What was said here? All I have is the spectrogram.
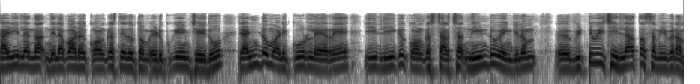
കഴിയില്ലെന്ന നിലപാട് കോൺഗ്രസ് നേതൃത്വം എടുക്കുകയും ചെയ്തു. രണ്ട് മണിക്കൂറിലേറെ ഈ ലീഗ് കോൺഗ്രസ് ചർച്ച നീണ്ടുവെങ്കിലും വിട്ടുവീഴ്ചയില്ലാത്ത സമീപനം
